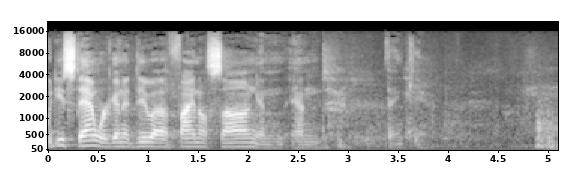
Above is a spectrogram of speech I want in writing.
Would you stand? We're going to do a final song, and, and thank you.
